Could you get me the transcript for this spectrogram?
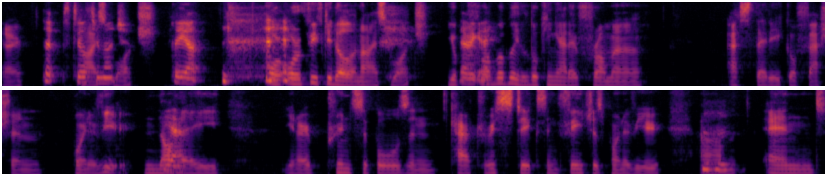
you know But still nice too much. watch But yeah. or, or a $50 nice watch you're we go. probably looking at it from a aesthetic or fashion point of view not Yeah. a you know principles and characteristics and features point of view Mhm. um, and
